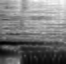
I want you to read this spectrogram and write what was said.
ye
